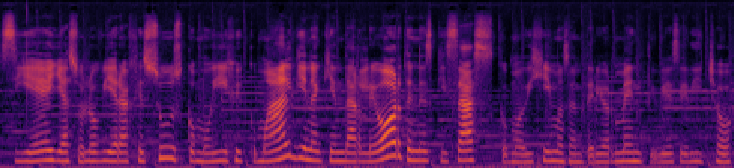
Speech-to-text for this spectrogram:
Si ella solo viera a Jesús como hijo y como alguien a quien darle órdenes, quizás, como dijimos anteriormente, hubiese dicho,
